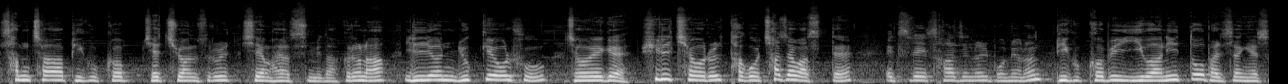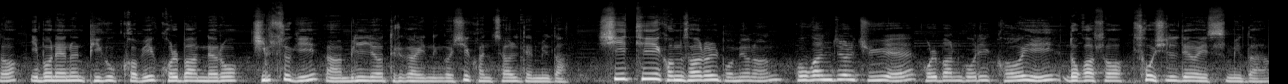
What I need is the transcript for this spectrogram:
3차 비구컵 재치환술을 시행하였습니다. 그러나 1년 6개월 후 저에게 휠체어를 타고 찾아왔을 때 엑스레이 사진을 보면은 비구컵이 이완이 또 발생해서 이번에는 비구컵이 골반 내로 깊숙이 어, 밀려 들어가 있는 것이 관찰됩니다. CT 검사를 보면은 고관절 주위에 골반골이 거의 녹아서 소실되어 있습니다.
